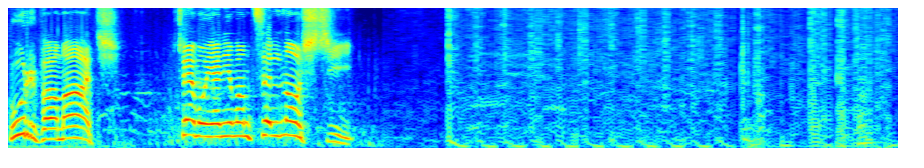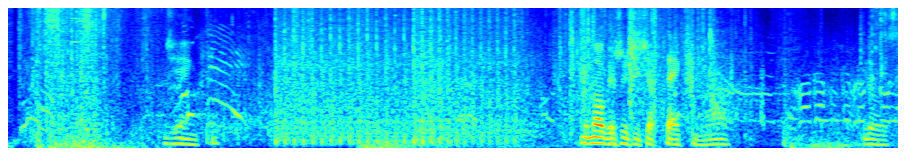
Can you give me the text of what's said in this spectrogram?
Kurwa mać! Czemu ja nie mam celności? Dzięki. Nie mogę rzucić apteki, no. Luz.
